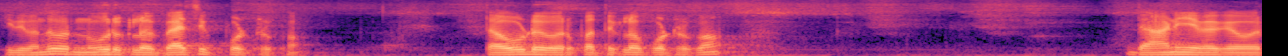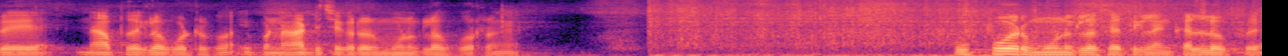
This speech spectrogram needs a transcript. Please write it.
இது வந்து ஒரு நூறு கிலோ பேட்சுக்கு போட்டிருக்கோம். தவிடு ஒரு பத்து கிலோ போட்டிருக்கோம். தானிய வகை ஒரு நாற்பது கிலோ போட்டிருக்கோம். இப்போ நாட்டு சக்கரை ஒரு மூணு கிலோ போடுறோங்க. உப்பு ஒரு மூணு கிலோ சேர்த்துக்கலாம் கல் உப்பு.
